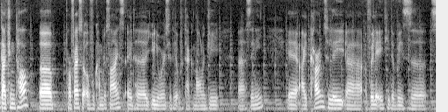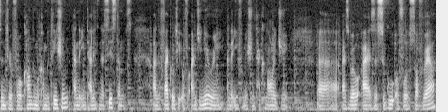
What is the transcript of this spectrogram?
Dacheng Tao, a professor of computer science at uh, University of Technology, uh, Sydney. Yeah, I currently uh, affiliated with the Center for Quantum Computation and Intelligent Systems and the Faculty of Engineering and Information Technology, uh, as well as the School of Software.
